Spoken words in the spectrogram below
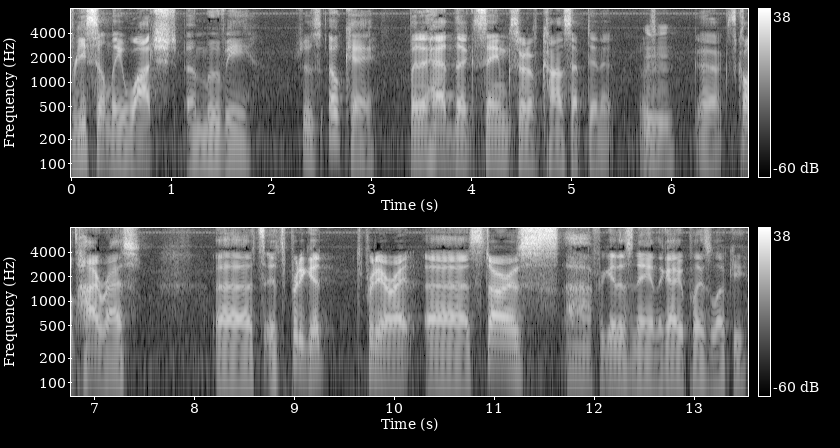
recently watched a movie, which was okay, but it had the same sort of concept in it. it was, uh, it's called High Rise. Uh, it's it's pretty good. It's pretty all right. Uh, stars uh, I forget his name, the guy who plays Loki,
